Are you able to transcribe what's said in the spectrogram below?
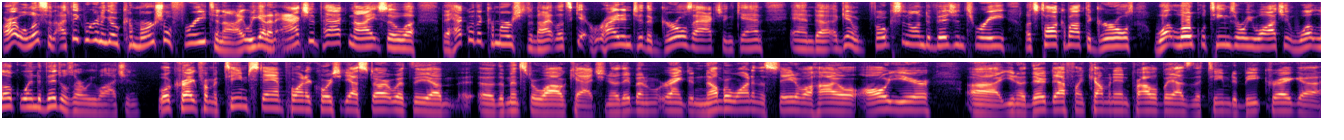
all right, well, listen, I think we're going to go commercial free tonight. We got an action packed night, so uh, the heck with the commercial tonight. Let's get right into the girls' action, Ken. And uh, again, focusing on Division Three. Let's talk about the girls. What local teams are we watching? What local individuals are we watching? Well, Craig, from a team standpoint, of course, you got to start with the um, uh, the Minster Wildcats. You know, they've been ranked number one in the state of Ohio all year. Uh, you know, they're definitely coming in probably as the team to beat. Craig, uh,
